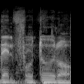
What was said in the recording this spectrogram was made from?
del futuro.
